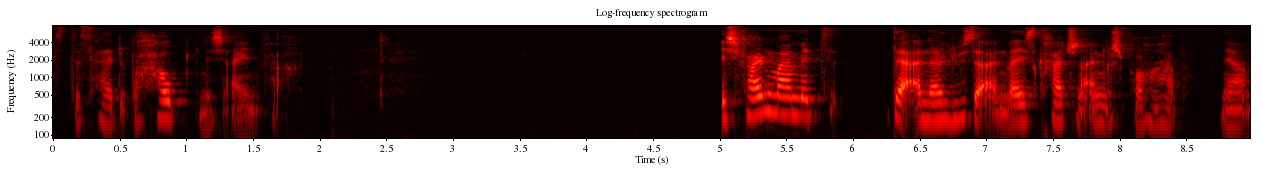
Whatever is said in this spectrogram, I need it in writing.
ist das halt überhaupt nicht einfach. Ich fange mal mit der Analyse an, weil ich es gerade schon angesprochen habe. Ja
